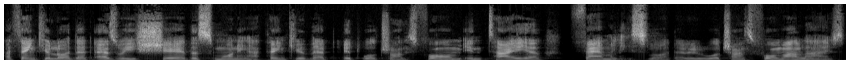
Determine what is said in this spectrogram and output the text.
I thank you, Lord, that as we share this morning, I thank you that it will transform entire families, Lord, that it will transform our lives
